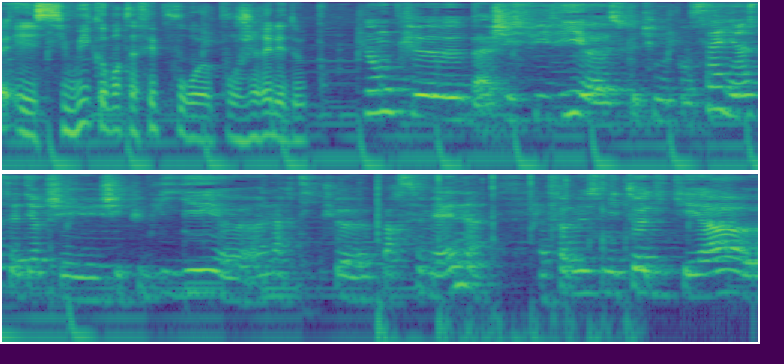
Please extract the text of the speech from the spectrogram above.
Et si oui, comment tu as fait pour, pour gérer les deux? Donc euh, bah, j'ai suivi euh, ce que tu nous conseilles, hein, c'est-à-dire que j'ai publié euh, un article par semaine, la fameuse méthode IKEA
